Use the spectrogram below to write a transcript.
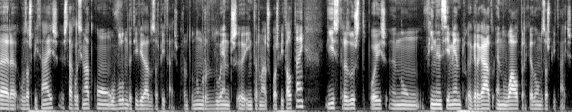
para os hospitais está relacionado com o volume de atividade dos hospitais. Portanto, o número de doentes uh, internados que o hospital tem e isso traduz-se depois uh, num financiamento agregado anual para cada um dos hospitais.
